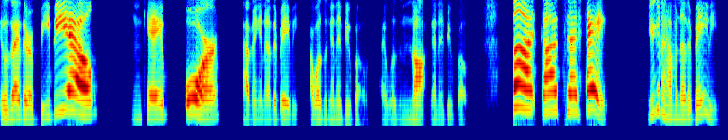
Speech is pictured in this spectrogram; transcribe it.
it was either a BBL, okay, or having another baby. I wasn't gonna do both. I was not gonna do both. But God said, "Hey, you're gonna have another baby."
